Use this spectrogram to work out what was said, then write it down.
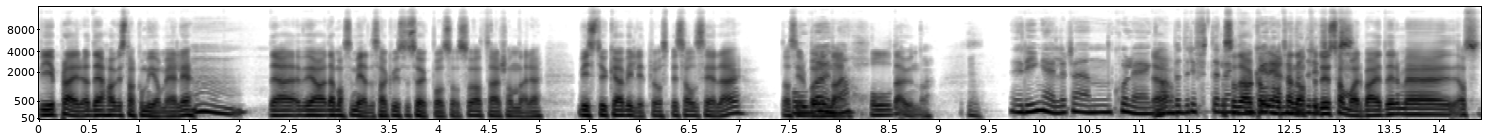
vi pleier, Det har vi snakka mye om, Eli. Mm. Det er, vi har, det er masse mediesaker hvis du søker på oss også. at det er sånn der, Hvis du ikke er villig til å spesialisere deg, da sier du bare nei. Hold deg unna. Ring heller til en kollegabedrift eller Så en da kan det godt hende at du bedrift. samarbeider med altså,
